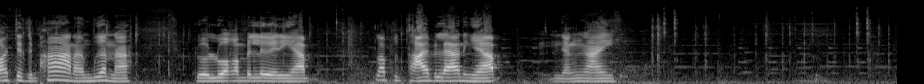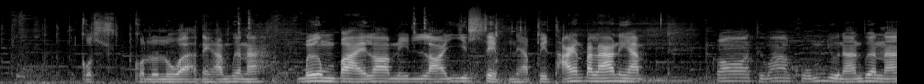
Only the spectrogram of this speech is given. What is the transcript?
2,775นะเพื่อนนะรัวๆกันไปเลยนี่ครับรอบสุดท้ายไปแล้วนี่ครับยังไง กดกดรัวๆนะครับเพื่อนนะเบิ่มไปรอบนี้120เนี่ยครับปิดท้ายกันไปแล้วนี่ครับก็ถือว่าคุ้มอยู่นะเพื่อนนะ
